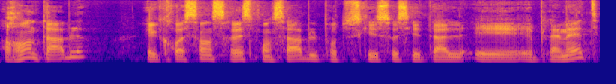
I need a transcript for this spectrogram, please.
rentable, et croissance responsable pour tout ce qui est sociétal et, et planète.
